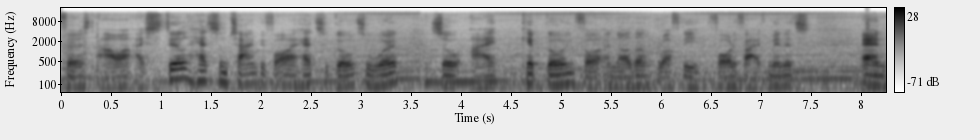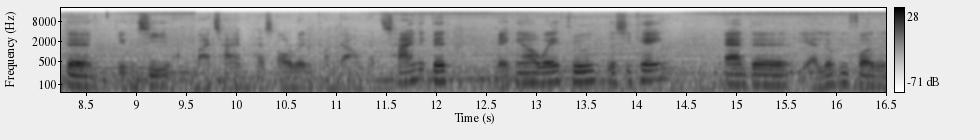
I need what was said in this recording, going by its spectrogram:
first hour. I still had some time before I had to go to work, so I kept going for another roughly 45 minutes. And uh, you can see my time has already come down a tiny bit, making our way through the chicane and uh, yeah, looking for the,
